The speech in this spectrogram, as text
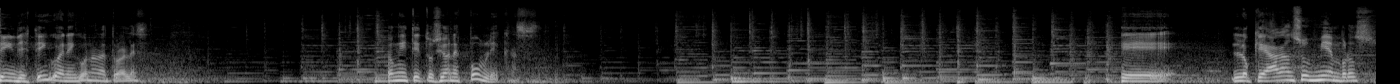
sin distingo de ninguna naturaleza, son instituciones públicas. Que lo que hagan sus miembros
